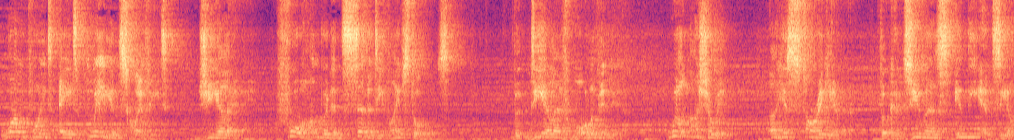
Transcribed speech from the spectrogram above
1.8 million square feet, GLA, 475 stores. The DLF Mall of India will usher in a historic era for consumers in the NCR,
